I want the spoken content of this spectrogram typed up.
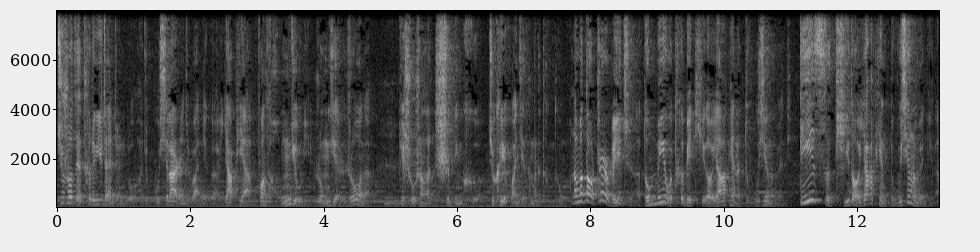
据说在特洛伊战争中啊，就古希腊人就把那个鸦片啊放在红酒里溶解了之后呢，给受伤的士兵喝，就可以缓解他们的疼痛。那么到这儿为止呢，都没有特别提到鸦片的毒性的问题。第一次提到鸦片毒性的问题呢，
